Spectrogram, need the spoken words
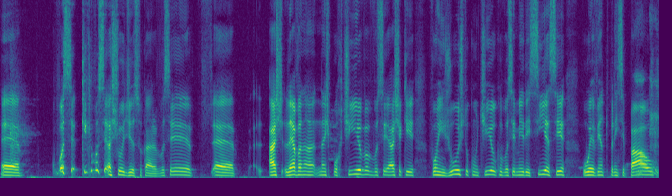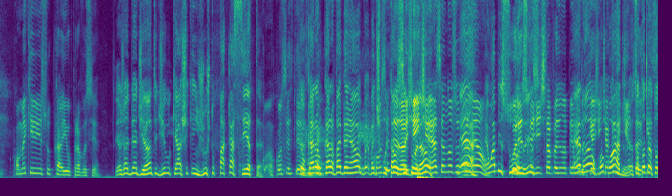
É, você, o que, que você achou disso, cara? Você é, acha, leva na, na esportiva? Você acha que foi injusto contigo, que você merecia ser o evento principal? Como é que isso caiu para você? Eu já me adianto e digo que acho que é injusto pra caceta. Com, com certeza. Porque o cara, o cara vai ganhar, vai, vai disputar certeza. o cinturão. Gente, essa é a nossa né? opinião. É um absurdo Por isso, isso. que a gente está fazendo a pergunta. É, não, porque a gente concordo. Eu só tô, tô, tô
